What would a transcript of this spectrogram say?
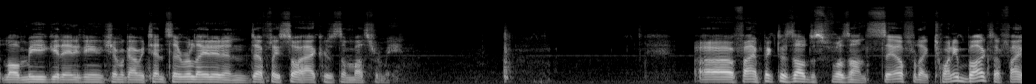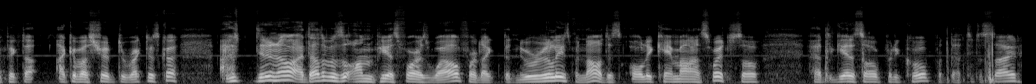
allow me get anything Shin Megami Tensei related, and definitely Soul Hackers is a must for me. Uh, I picked this up, this was on sale for like 20 bucks. I finally picked up Akiba's Trip Director's Cut. I didn't know. I thought it was on PS4 as well for like the new release, but no, this only came out on Switch, so I had to get it. So pretty cool. Put that to the side.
